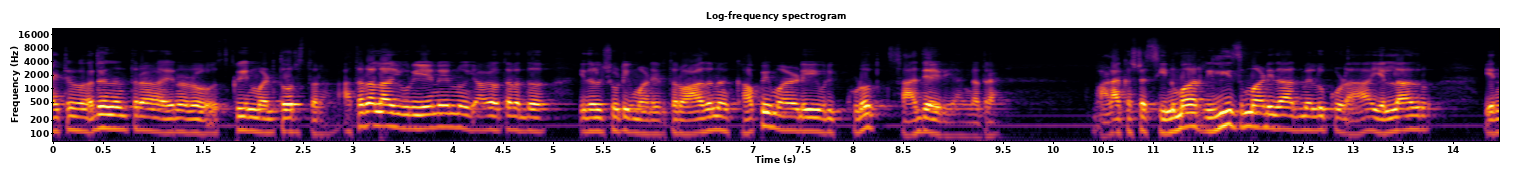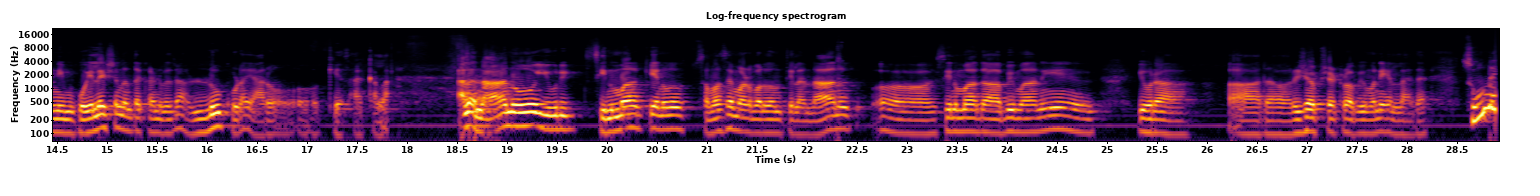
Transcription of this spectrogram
ಆಯಿತು, ಅದೇ ನಂತರ ಏನಾದ್ರು ಸ್ಕ್ರೀನ್ ಮಾಡಿ ತೋರಿಸ್ತಾರ? ಆ ಥರ ಎಲ್ಲ ಇವ್ರು ಏನೇನು ಯಾವ್ಯಾವ ಥರದ್ದು ಇದರಲ್ಲಿ ಶೂಟಿಂಗ್ ಮಾಡಿರ್ತಾರೋ ಅದನ್ನು ಕಾಪಿ ಮಾಡಿ ಇವ್ರಿಗೆ ಕೊಡೋದಕ್ಕೆ ಸಾಧ್ಯ ಇದೆಯಾ ಹಂಗಾದ್ರೆ. ಭಾಳ ಕಷ್ಟ. ಸಿನಿಮಾ ರಿಲೀಸ್ ಮಾಡಿದಾದ್ಮೇಲೂ ಕೂಡ ಎಲ್ಲಾದರೂ, ಏನು ನಿಮ್ಗೆ ವೈಲೇಷನ್ ಅಂತ ಕಂಡುಬಿದ್ರೆ ಅಲ್ಲೂ ಕೂಡ ಯಾರೂ ಕೇಸ್ ಹಾಕಲ್ಲ. ಅಲ್ಲ, ನಾನು ಇವ್ರಿಗೆ ಸಿನಿಮಾಕ್ಕೇನು ಸಮಸ್ಯೆ ಮಾಡಬಾರ್ದು ಅಂತಿಲ್ಲ. ನಾನು ಸಿನಿಮಾದ ಅಭಿಮಾನಿ ಇವರ ರಿಷಬ್ ಶೆಟ್ರ್ ಅಭಿಮಾನಿ ಎಲ್ಲ ಇದೆ. ಸುಮ್ಮನೆ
